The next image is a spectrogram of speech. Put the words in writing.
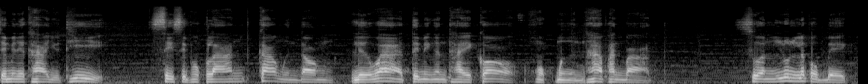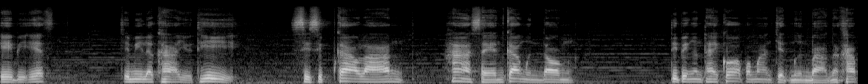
จะมีราคาอยู่ที่ 46 ล้าน9หมื่นดอง หรือว่าตีเป็นเงินไทยก็ 65,000 บาท ส่วนรุ่นระบบเบรก ABS จะมีราคาอยู่ที่ 49 ล้าน5แสน9หมื่นดอง ตีเป็นเงินไทยก็ประมาณ 70,000 บาทนะครับ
